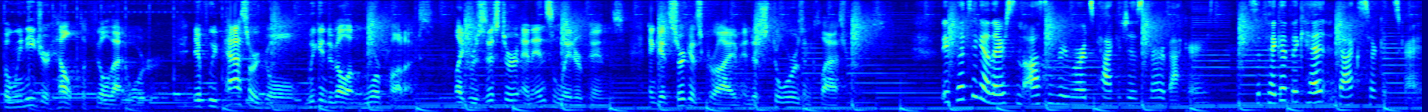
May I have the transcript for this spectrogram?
but we need your help to fill that order. If we pass our goal, we can develop more products, like resistor and insulator pins, and get Circuit Scribe into stores and classrooms. We put together some awesome rewards packages for our backers, so pick up a kit and back Circuit Scribe.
